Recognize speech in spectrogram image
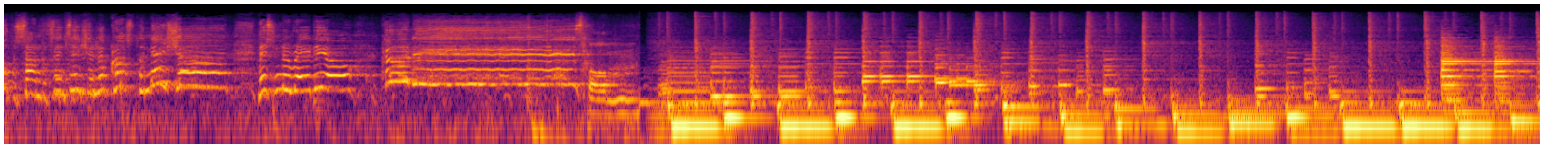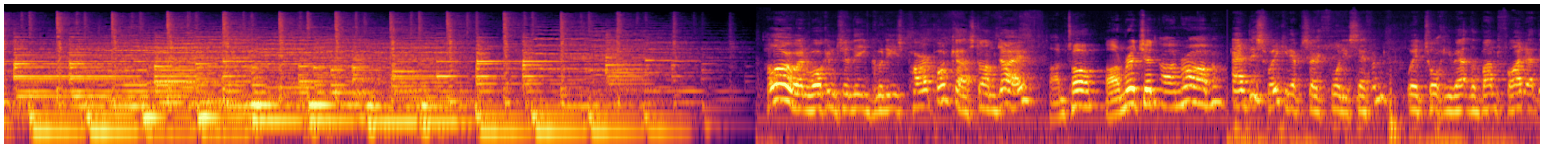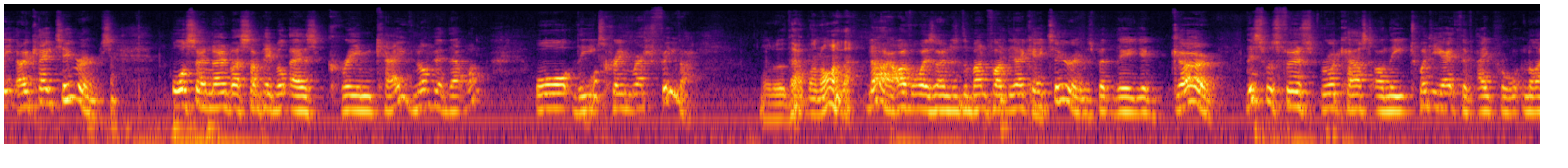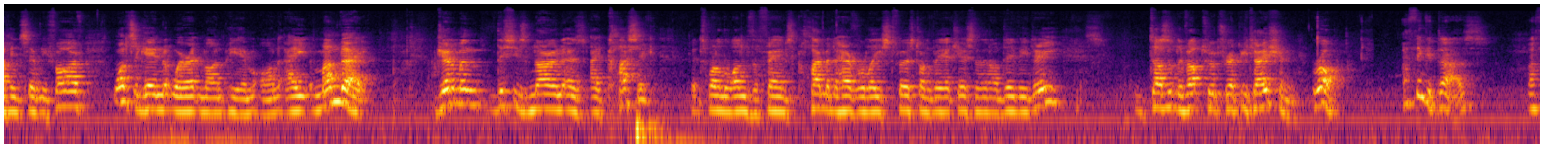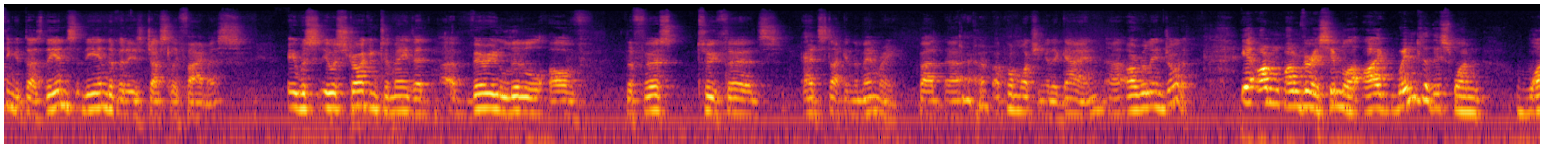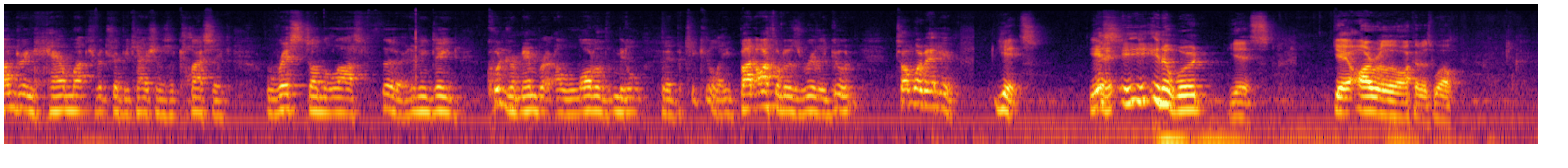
for the sound of sensation across the nation. Listen to Radio Goodies. Boom. Hello and welcome to the Goodies Pirate Podcast. I'm Dave, I'm Tom. I'm Richard. I'm Rob. and this week in episode 47, we're talking about the bun fight at the OK Tea Rooms, also known by some people as Cream Cave, not heard that one, or the Cream Rush Fever. Not heard that one either. No, I've always known it as the bun fight at the OK Tea Rooms, but there you go. This was first broadcast on the 28th of April 1975. Once again, we're at 9pm on a Monday. Gentlemen, this is known as a classic. It's one of the ones the fans clamoured to have released first on VHS and then on DVD. Doesn't live up to its reputation. Rob, I think it does. I think it does. The end, the end of it is justly famous. It was, it was striking to me that very little of the first two thirds had stuck in the memory. But uh, upon watching it again, uh, I really enjoyed it. Yeah, I'm, I'm very similar. I went into this one wondering how much of its reputation as a classic rests on the last third, and indeed couldn't remember a lot of the middle third particularly, but I thought it was really good. Tom, what about you? Yes. Yes? I- I- In a word, yes. Yeah, I really like it as well.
